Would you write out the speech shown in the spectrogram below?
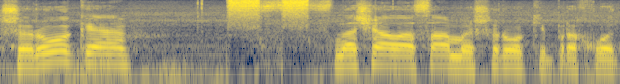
Широкая. Сначала самый широкий проход.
